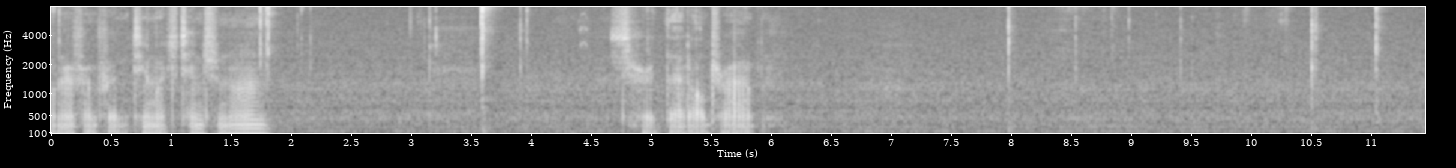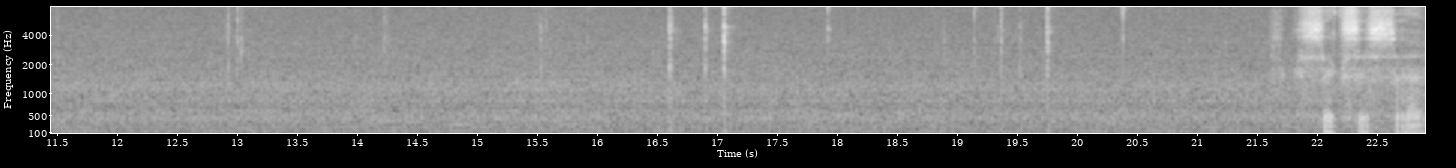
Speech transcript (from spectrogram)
Wonder if I'm putting too much tension on. Just heard that all drop. Six is set.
